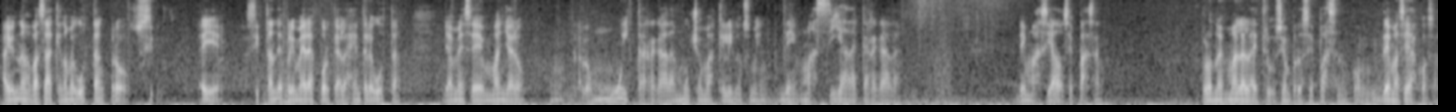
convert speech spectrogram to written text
Hay unas basadas que no me gustan, pero si, si están de primera es porque a la gente le gusta. Llámese Manjaro. Mm, la veo muy cargada, mucho más que Linux Mint. Demasiada cargada. Demasiado se pasan. Pero no es mala la distribución, pero se pasan con demasiadas cosas.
